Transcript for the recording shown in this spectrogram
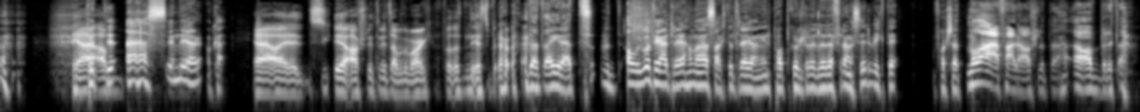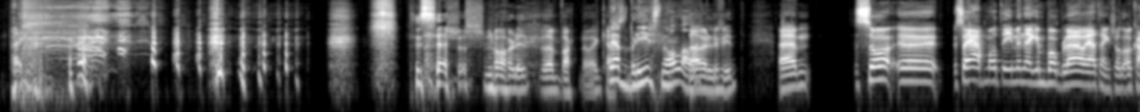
Jeg, Put your ass in the air. Ok, jeg, jeg avslutter mitt abonnement på dette nyhetsbrevet. Dette er greit. Alle gode ting er tre. Nå har jeg sagt det tre ganger. Popkulturelle referanser, viktig. Fortsett. Nå er jeg ferdig å avslutte. Jeg avbryter. Du ser så snål ut med den barten over den Jeg blir snål da. Det er veldig fint. Um, så, uh, så jeg er på en måte i min egen boble, og jeg tenker sånn OK,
